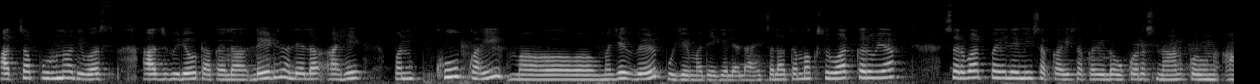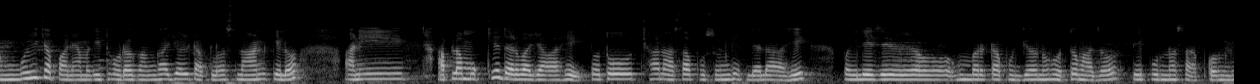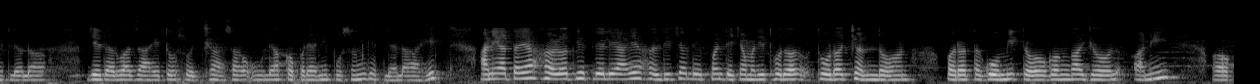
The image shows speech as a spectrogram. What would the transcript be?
आजचा पूर्ण दिवस आज व्हिडिओ टाकायला लेट झालेला आहे पण खूप काही म्हणजे वेळ पूजेमध्ये गेलेला आहे. चला तर मग सुरुवात करूया. सर्वात पहिले मी सकाळी सकाळी लवकर स्नान करून आंघोळीच्या पाण्यामध्ये थोडं गंगाजल टाकलं स्नान केलं. आणि आपला मुख्य दरवाजा आहे तो तो छान असा पुसून घेतलेला आहे. पहिले जे उंबरटा पूजन होतं माझं ते पूर्ण साफ करून घेतलेलं. जे दरवाजा आहे तो स्वच्छ असा ओल्या कपड्यांनी पुसून घेतलेला आहे. आणि आता या हळद घेतलेली आहे. हळदीच्या लेप पण त्याच्यामध्ये थोडं थोडं चंदन परत गोमित्र गंगाजल आणि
